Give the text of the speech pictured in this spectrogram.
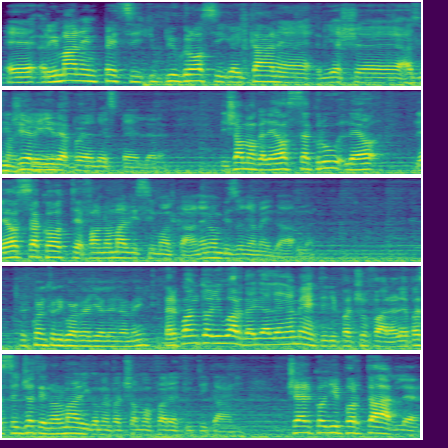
e rimane in pezzi più grossi che il cane riesce a digerire e poi ad espellere. Diciamo che le ossa crude, le ossa cotte fanno malissimo al cane, non bisogna mai darle. Per quanto riguarda gli allenamenti? Per quanto riguarda gli allenamenti li faccio fare le passeggiate normali come facciamo fare a tutti i cani. Cerco di portarle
